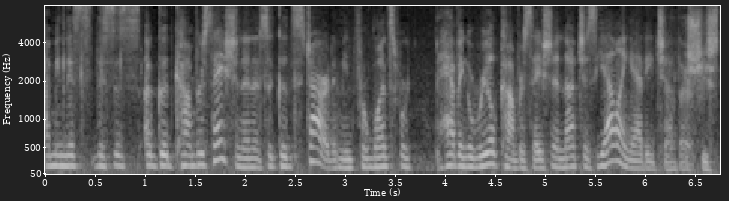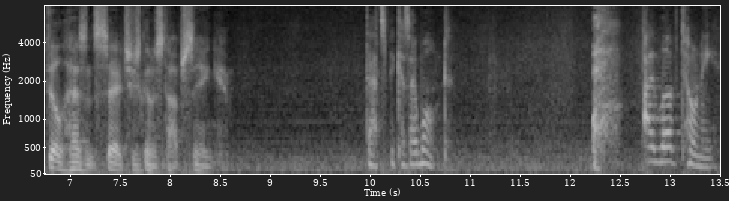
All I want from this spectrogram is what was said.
I mean, this this is a good conversation, and it's a good start. I mean, for once, we're having a real conversation and not just yelling at each other. She still hasn't said she's going to stop seeing him. That's because I won't. I love Tony.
